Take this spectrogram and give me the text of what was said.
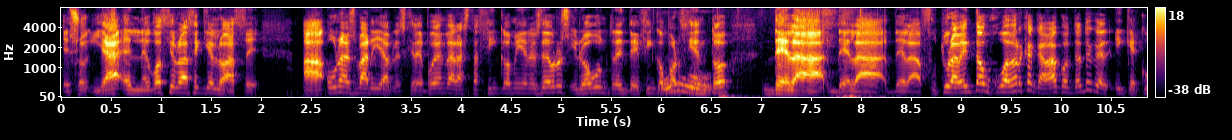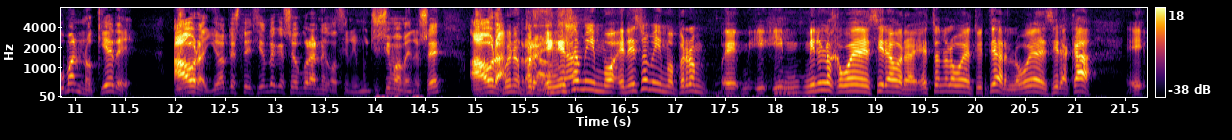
eso ya el negocio lo hace quien lo hace, a unas variables que le pueden dar hasta 5 millones de euros y luego un 35% de, la, de, la, de la futura venta a un jugador que acaba contrato y que, y que Koeman no quiere. Ahora, yo no te estoy diciendo que sea un gran negocio, ni muchísimo menos, ¿eh? Ahora, Bueno, pero en eso mismo, en eso mismo, perdón, eh, y, y miren lo que voy a decir ahora. Esto no lo voy a tuitear, lo voy a decir acá. Eh,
